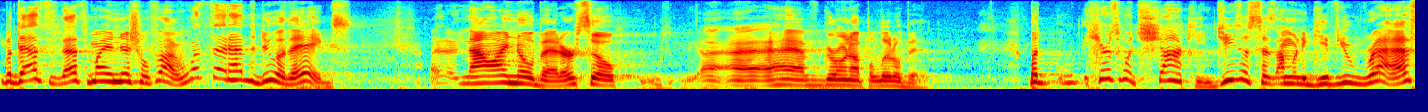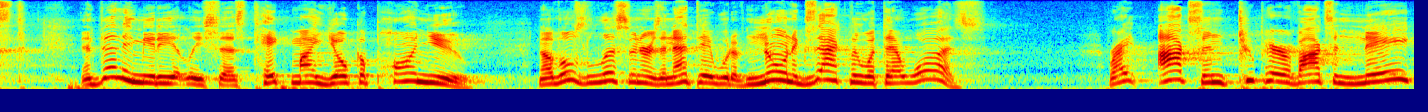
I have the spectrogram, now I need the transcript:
but that's, that's my initial thought. What's that have to do with eggs? Uh, now I know better, so I, I have grown up a little bit. But here's what's shocking Jesus says, I'm going to give you rest, and then immediately says, Take my yoke upon you. Now, those listeners in that day would have known exactly what that was. Right? Oxen, two pair of oxen, they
